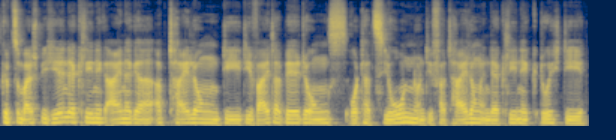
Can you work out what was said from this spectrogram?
Es gibt zum Beispiel hier in der Klinik einige Abteilungen, die die Weiterbildungsrotation und die Verteilung in der Klinik durch die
